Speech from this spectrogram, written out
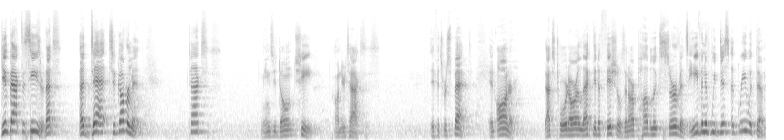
Give back to Caesar. That's a debt to government. Taxes. It means you don't cheat on your taxes. If it's respect and honor, that's toward our elected officials and our public servants, even if we disagree with them.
